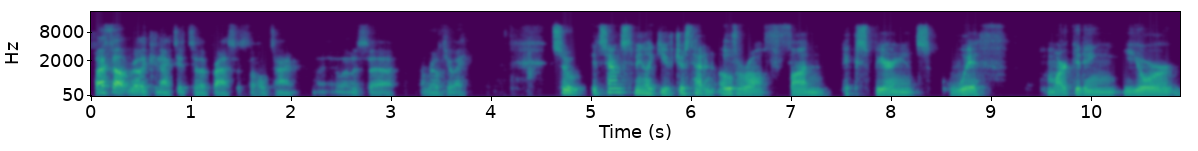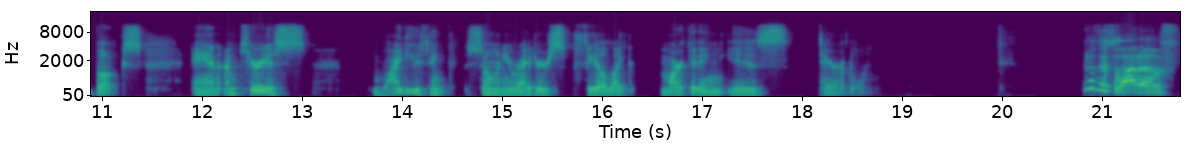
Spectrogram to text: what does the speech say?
so I felt really connected to the process the whole time. It was uh, a real joy. So it sounds to me like you've just had an overall fun experience with marketing your books. And I'm curious, why do you think so many writers feel like marketing is terrible? You know, there's a lot of,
